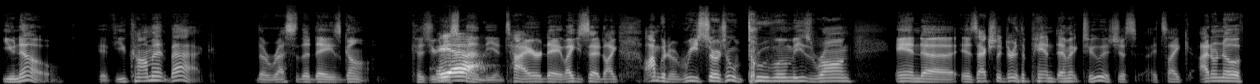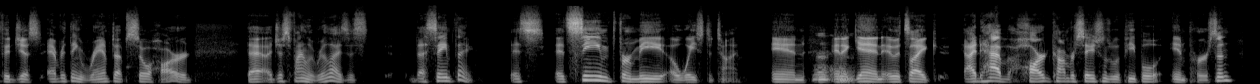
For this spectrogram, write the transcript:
you know, if you comment back, the rest of the day is gone because you're going to yeah. spend the entire day, like you said, like I'm going to research, I'm going to prove him he's wrong. And uh, it's actually during the pandemic too. It's just, it's like I don't know if it just everything ramped up so hard that I just finally realized it's the same thing. It's it seemed for me a waste of time. And mm-hmm. and again, it's like I'd have hard conversations with people in person,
